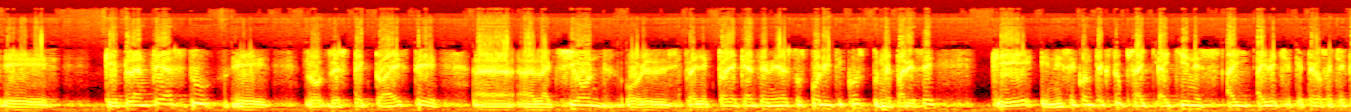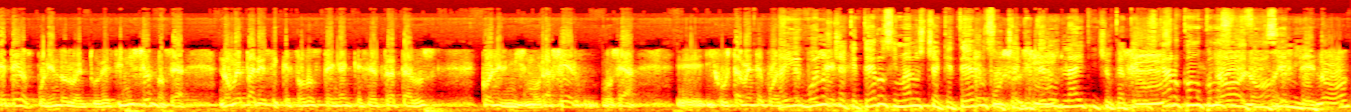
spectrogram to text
eh, que planteas tú eh, lo- respecto a este a, a la acción o la trayectoria que han tenido estos políticos, pues me parece ese contexto pues hay, hay quienes hay hay de chaqueteros a chaqueteros poniéndolo en tu definición o sea no me parece que todos tengan que ser tratados con el mismo rasero o sea eh, y justamente por Hay buenos puse- chaqueteros y malos chaqueteros, te o puso, chaqueteros sí. light y chocateros. Sí. Claro, ¿cómo, no, no, este, no,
